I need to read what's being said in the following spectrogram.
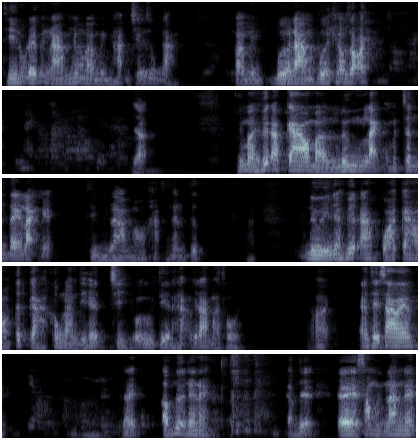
Thì lúc đấy mình làm nhưng mà mình hạn chế dùng đảng và mình vừa làm vừa theo dõi. Dạ. nhưng mà huyết áp cao mà lưng lạnh mà chân tay lạnh ấy, thì mình làm nó hạn ngay lập tức lưu ý nha huyết áp quá cao tất cả không làm gì hết chỉ có ưu tiên hạ huyết áp mà thôi. Đấy. em thấy sao em? Đấy ấm rồi đây này. Cảm thấy đây là xong mình lăn đấy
